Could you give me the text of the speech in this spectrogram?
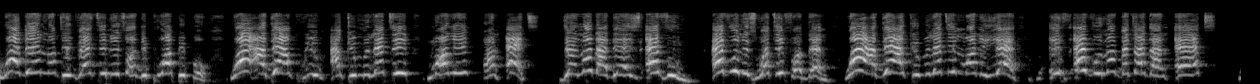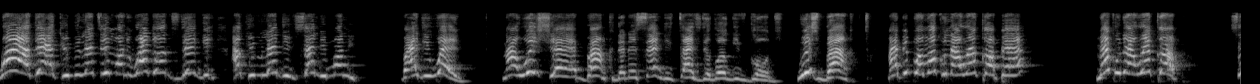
Why are they not investing it on the poor people? Why are they accumulating the tithes they go give God? Which bank? My people, make una wake up, eh? Make una wake up. So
